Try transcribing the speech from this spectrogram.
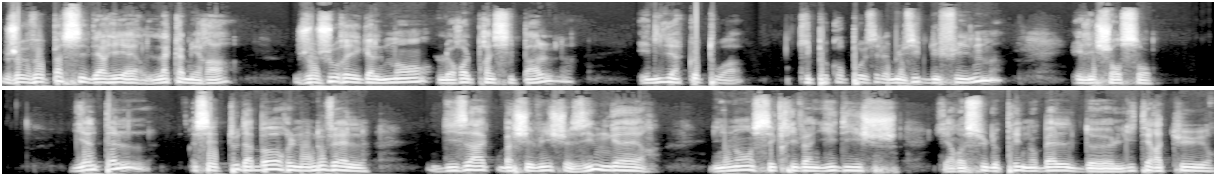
je veux passer derrière la caméra. Je jouerai également le rôle principal. Il n'y a que toi qui peux composer la musique du film et les chansons. Yentl, c'est tout d'abord une nouvelle d'Isaac Bachevich Zinger, l'immense écrivain yiddish qui a reçu le prix Nobel de littérature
